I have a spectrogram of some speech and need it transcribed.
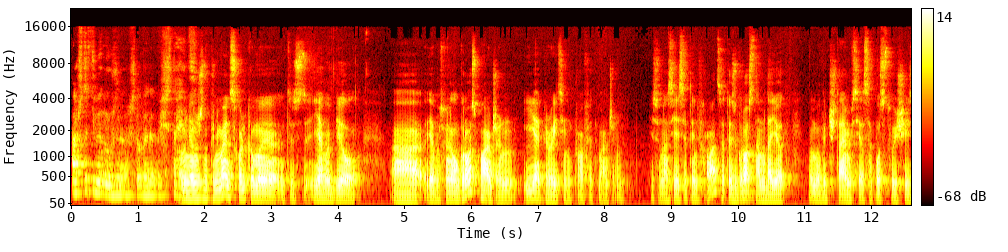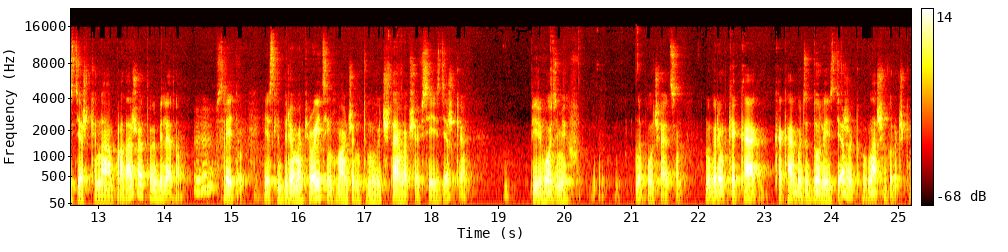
а что тебе нужно, чтобы это посчитать? Мне нужно понимать, сколько мы, то есть я выбил, а, я посмотрел gross margin и operating profit margin. Если у нас есть эта информация, то есть gross нам дает, ну, мы вычитаем все сопутствующие издержки на продажу этого билета Мгм. в среднем. Если берем operating margin, то мы вычитаем вообще все издержки, переводим их, ну, получается, мы говорим, какая, какая будет доля издержек в нашей выручке.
